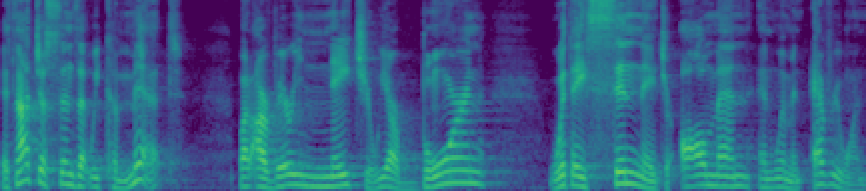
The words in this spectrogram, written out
It's not just sins that we commit, but our very nature. We are born with a sin nature, all men and women, everyone.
